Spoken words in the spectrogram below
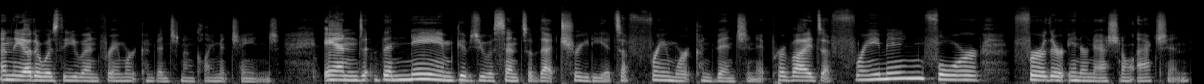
and the other was the UN Framework Convention on Climate Change. And the name gives you a sense of that treaty. It's a framework convention. It provides a framing for further international action,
